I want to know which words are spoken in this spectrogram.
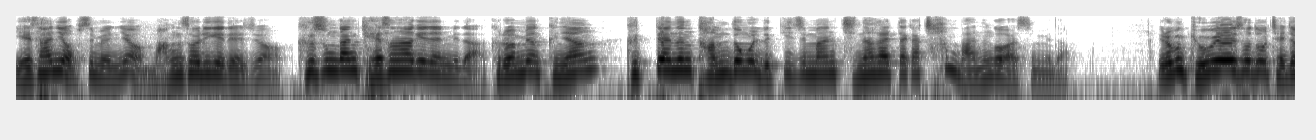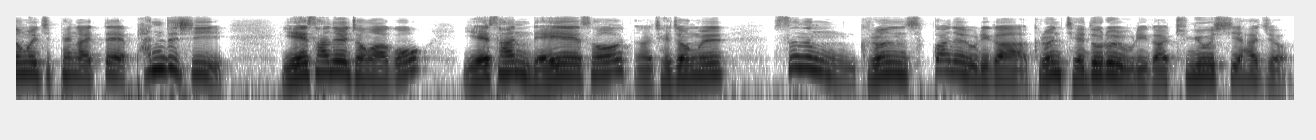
예산이 없으면요, 망설이게 되죠. 그 순간 계산하게 됩니다. 그러면 그냥 그때는 감동을 느끼지만 지나갈 때가 참 많은 것 같습니다. 여러분, 교회에서도 재정을 집행할 때 반드시 예산을 정하고 예산 내에서 어, 재정을 쓰는 그런 습관을 우리가, 그런 제도를 우리가 중요시하죠.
